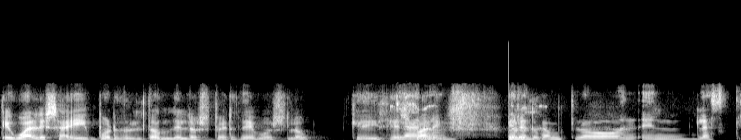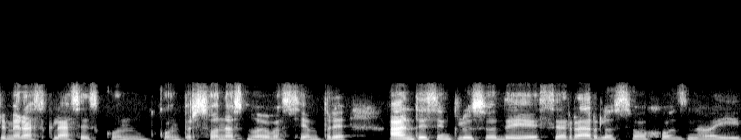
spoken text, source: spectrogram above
igual es ahí por donde los perdemos, ¿no? Que dices, vale. Por ejemplo, en, las primeras clases con, con, personas nuevas, siempre, antes incluso de cerrar los ojos ¿no? y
